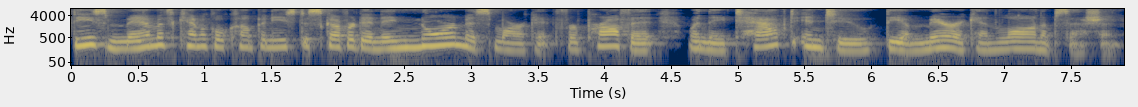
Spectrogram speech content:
These mammoth chemical companies discovered an enormous market for profit when they tapped into the American lawn obsession.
